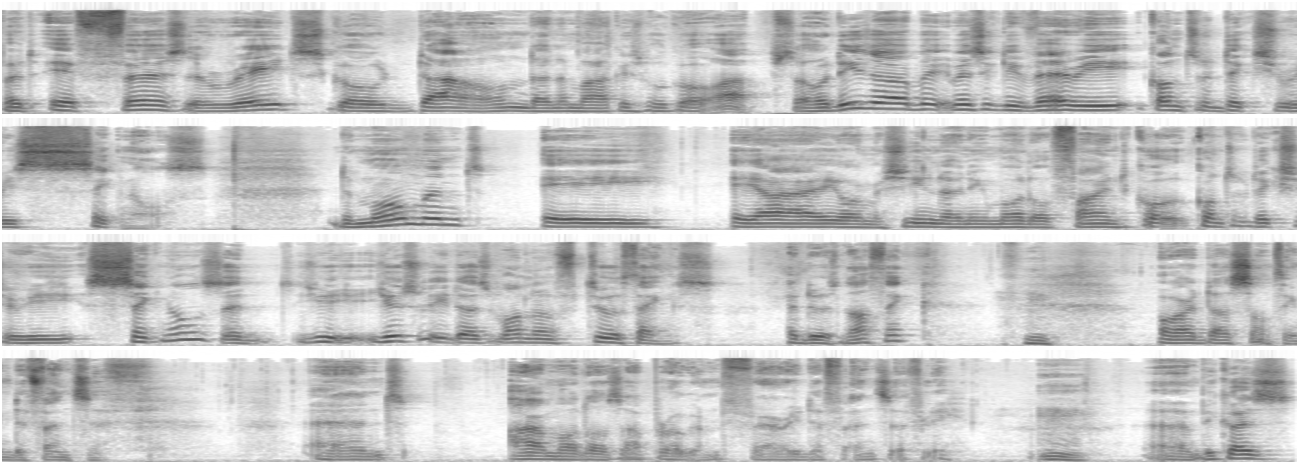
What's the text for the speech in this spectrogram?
But if first the rates go down, then the markets will go up. So these are basically very contradictory signals. The moment a AI or machine learning model finds co- contradictory signals, it usually does one of two things: it does nothing, hmm. or it does something defensive. And our models are programmed very defensively. Hmm. Uh, because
